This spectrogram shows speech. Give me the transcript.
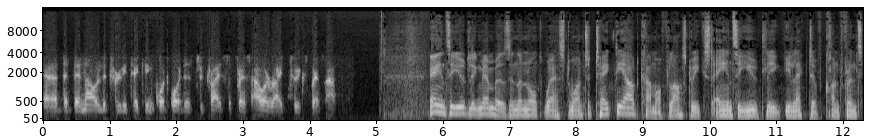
uh, that they're now literally taking court orders to try to suppress our right to express us. ANC Youth League members in the Northwest want to take the outcome of last week's ANC Youth League elective conference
